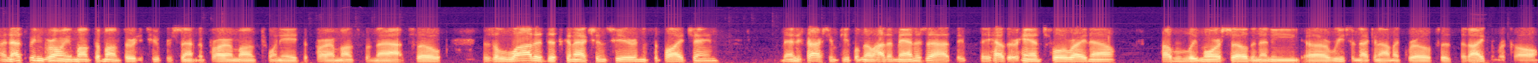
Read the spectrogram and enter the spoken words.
and that's been growing month to month, 32% in the prior month, 28 the prior month from that. So there's a lot of disconnections here in the supply chain. Manufacturing people know how to manage that. They, they have their hands full right now, probably more so than any uh, recent economic growth that, that I can recall.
